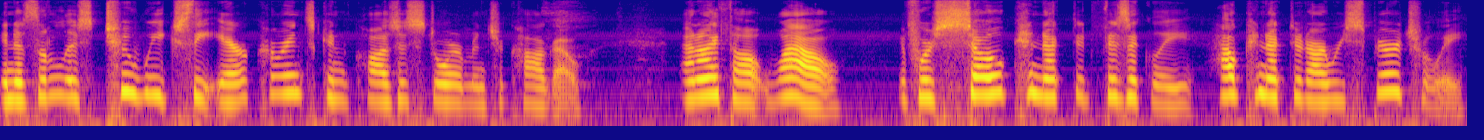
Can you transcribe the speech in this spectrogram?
in as little as two weeks, the air currents can cause a storm in Chicago. And I thought, wow, if we're so connected physically, how connected are we spiritually?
